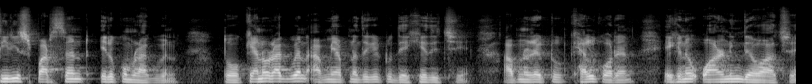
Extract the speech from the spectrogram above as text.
তিরিশ পার্সেন্ট এরকম রাখবেন। তো কেন রাখবেন? আমি আপনাদেরকে একটু দেখিয়ে দিচ্ছি। আপনারা একটু খেয়াল করেন, এখানে ওয়ার্নিং দেওয়া আছে।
